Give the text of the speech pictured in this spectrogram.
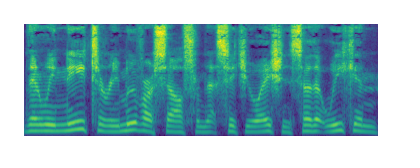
then we need to remove ourselves from that situation so that we can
